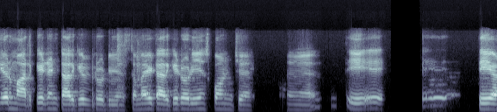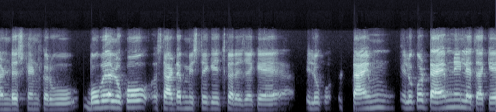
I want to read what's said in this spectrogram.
your market and target audience તમારી ટાર્ગેટ ઓડિયન્સ કોણ છે? એ તે અન્ડરસ્ટેન્ડ કરવું. બહુ બધા લોકો સ્ટાર્ટઅપ મિસ્ટેક એ જ કરે છે કે એ લોકો ટાઈમ એ લોકો ટાઈમ નહીં લેતા કે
